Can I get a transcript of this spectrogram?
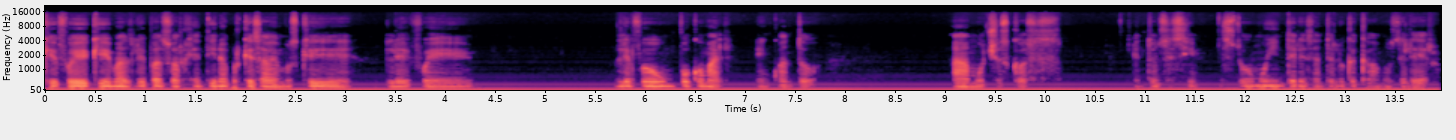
qué fue qué más le pasó a Argentina, porque sabemos que le fue le fue un poco mal en cuanto a muchas cosas. Entonces sí, estuvo muy interesante lo que acabamos de leer.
